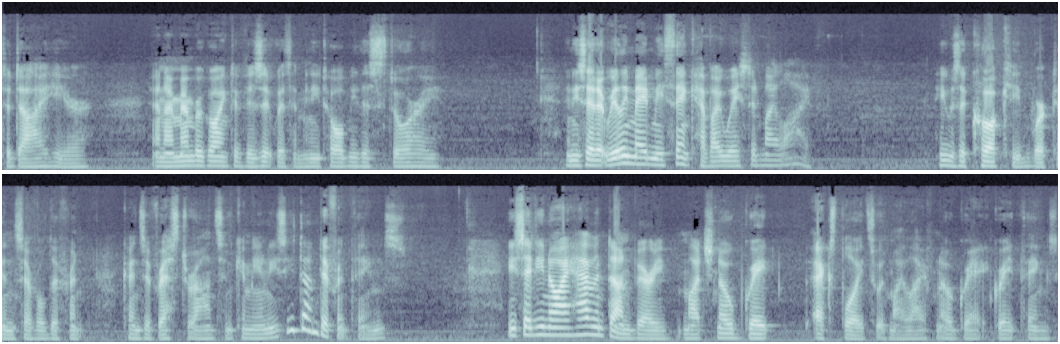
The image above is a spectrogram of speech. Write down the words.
to die here. And I remember going to visit with him, and he told me this story. And he said, It really made me think have I wasted my life? He was a cook, he'd worked in several different kinds of restaurants and communities, he'd done different things. He said, You know, I haven't done very much, no great exploits with my life, no great, great things.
